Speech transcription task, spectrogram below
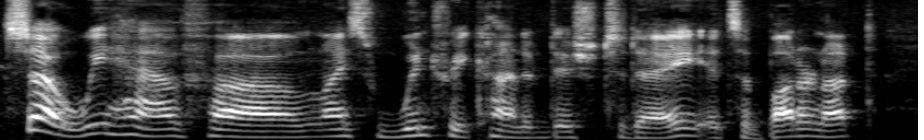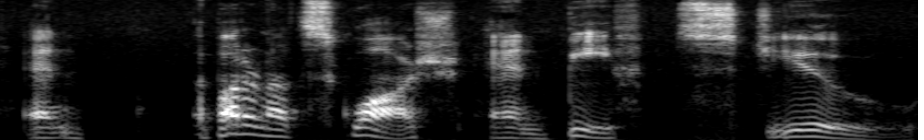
So we have uh, a nice wintry kind of dish today. It's a butternut and a butternut squash and beef stew.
